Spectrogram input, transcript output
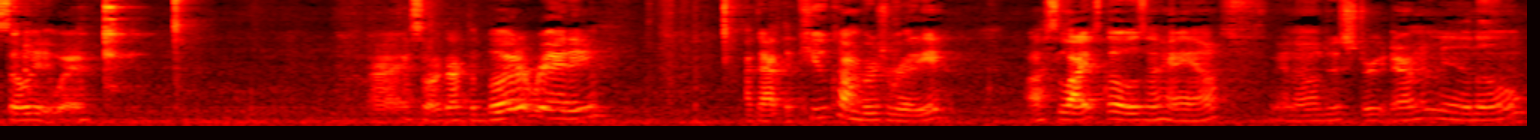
So anyway. Alright, so I got the butter ready. I got the cucumbers ready. I sliced those in half, you know, just straight down the middle.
